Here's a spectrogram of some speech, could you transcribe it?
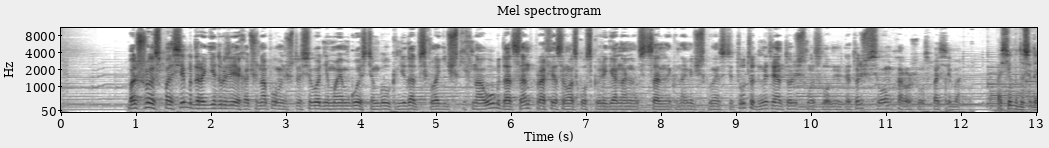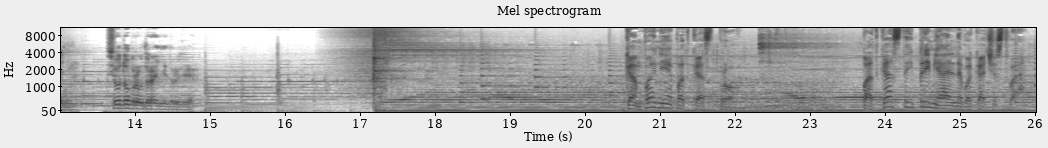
Большое спасибо, дорогие друзья. Я хочу напомнить, что сегодня моим гостем был кандидат психологических наук, доцент, профессор Московского регионального социально-экономического института Дмитрий Анатольевич Смыслов. Дмитрий Анатольевич, всего вам хорошего. Спасибо. Спасибо, до свидания. Всего доброго, дорогие друзья. Компания «Подкаст Про». Подкасты премиального качества.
